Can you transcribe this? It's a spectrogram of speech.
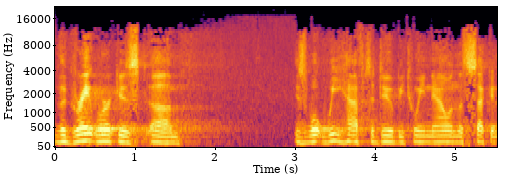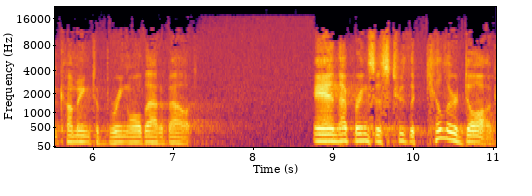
The great work is um, is what we have to do between now and the second coming to bring all that about. And that brings us to the killer dog.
